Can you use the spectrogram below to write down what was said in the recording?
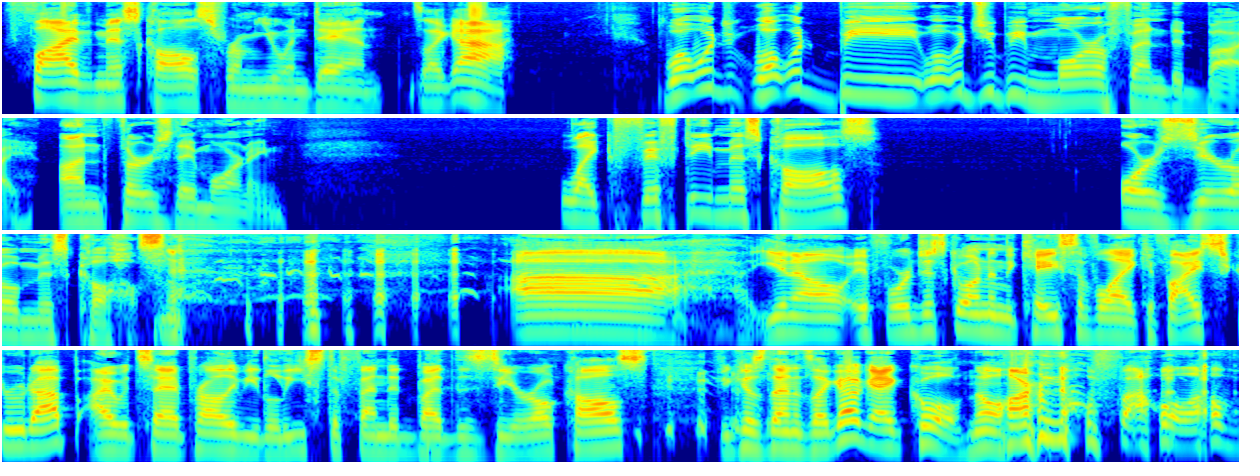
five missed calls from you and Dan. It's like, ah, what would what would be what would you be more offended by on Thursday morning? Like 50 missed calls or zero missed calls? Ah, uh, you know, if we're just going in the case of like if I screwed up, I would say I'd probably be least offended by the zero calls because then it's like, okay, cool, no harm, no foul. I'll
